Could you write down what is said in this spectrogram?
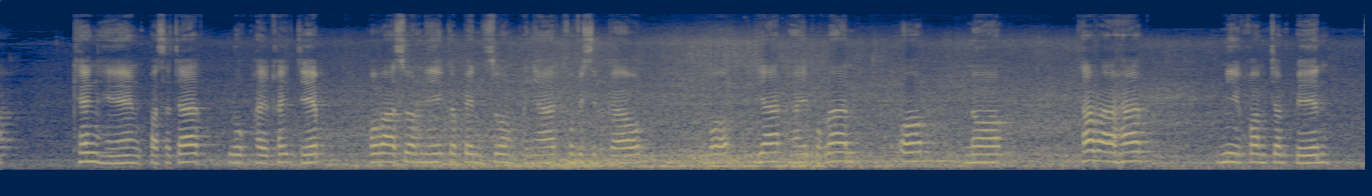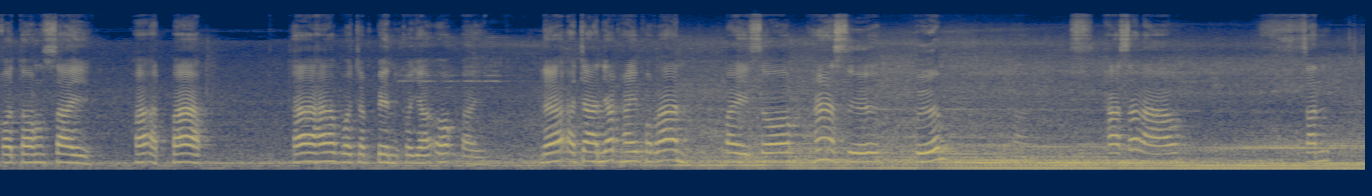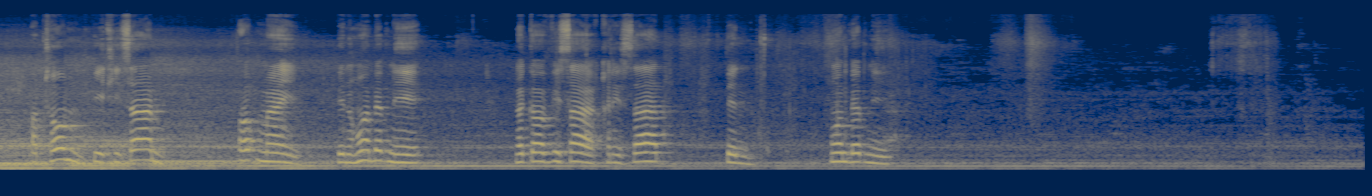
แข็งแรงปราศจากโรคภัยไข้เจ็บ เพราะว่าช่วงนี้ก็เป็นช่วงพยาธิโควิด -19 บ่อยากให้พวกล้านออกนอก ถ้าว่าหากมีความจำเป็นก็ต้องใส่ผ้าอัดปาก ถ้าหากว่าจำเป็นก็อย่าออกไป และอาจารย์ยักให้พวกล้านไปสอบห้าสื่อปืมภาษาลาว สันปฐมปีที่สามออกใหม่เป็นหัวแบบนี้ แล้วก็วิชาคณิตศาสตร์เป็นหัวแบบนี้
